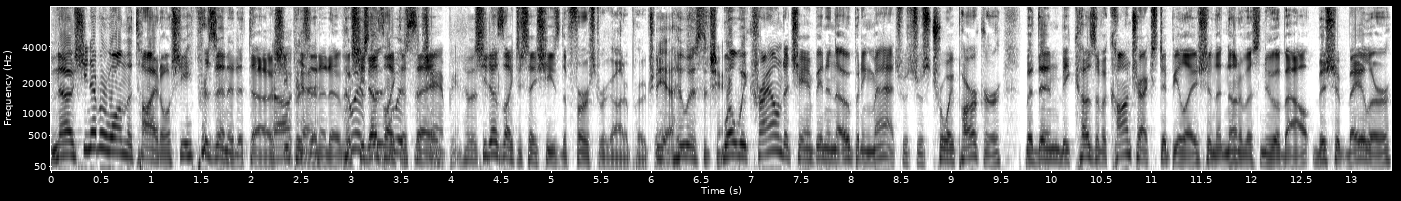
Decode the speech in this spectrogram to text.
No, she never won the title. She presented it though. She Okay. presented it. Who But she does the- like to say champion? She does like to say she's the first Regatta Pro champion. Yeah, who is the champion? Well, we crowned a champion in the opening match, which was Troy Parker, but then because of a contract stipulation that none of us knew about, Bishop Baylor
